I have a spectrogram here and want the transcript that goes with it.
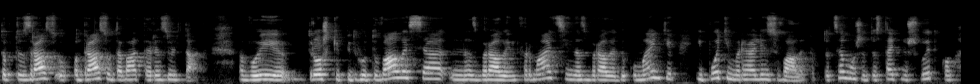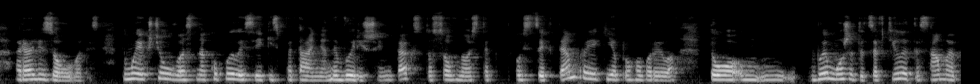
тобто зразу одразу давати результат. Ви трошки підготувалися, назбирали інформації, назбирали документів і потім реалізували. Тобто, це може достатньо швидко реалізовуватись. Тому, якщо у вас накопилися якісь питання не вирішені, так стосовно ось так ось цих тем, про які я проговорила, то ви можете це втілити саме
